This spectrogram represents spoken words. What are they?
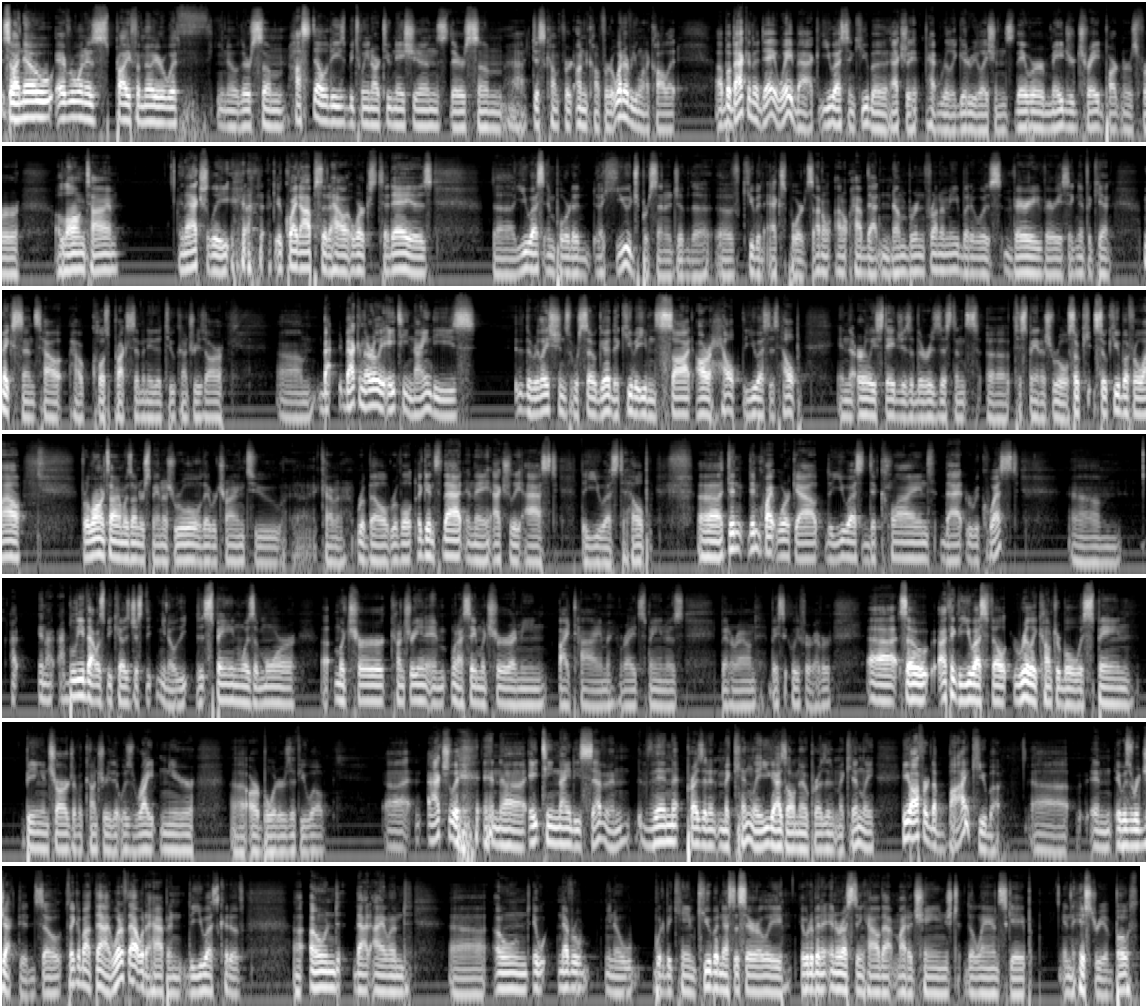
so I know everyone is probably familiar with, you know, there's some hostilities between our two nations. There's some uh, discomfort, uncomfort, whatever you want to call it. Uh, but back in the day, way back, U.S. and Cuba actually had really good relations. They were major trade partners for a long time. And actually, quite opposite of how it works today is the U.S. imported a huge percentage of the of Cuban exports. I don't I don't have that number in front of me, but it was very very significant. Makes sense how how close proximity the two countries are. Um, back back in the early 1890s, the relations were so good that Cuba even sought our help, the U.S.'s help, in the early stages of the resistance uh, to Spanish rule. So, so Cuba for a while, for a long time, was under Spanish rule. They were trying to uh, kind of rebel, revolt against that, and they actually asked the U.S. to help. Uh, didn't didn't quite work out. The U.S. declined that request. Um, I, and I, I, believe that was because just the, you know the, the Spain was a more uh, mature country, and, and, when I say mature, I mean by time, right? Spain has been around basically forever. Uh, so I think the U.S. felt really comfortable with Spain being in charge of a country that was right near uh, our borders, if you will. Uh, actually, in 1897, uh, then President McKinley, you guys all know President McKinley, he offered to buy Cuba, uh, and it was rejected. So think about that. What if that would have happened? The U.S. could have uh, owned that island, owned it. Never, you know, would have became Cuba necessarily. It would have been interesting how that might have changed the landscape in the history of both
